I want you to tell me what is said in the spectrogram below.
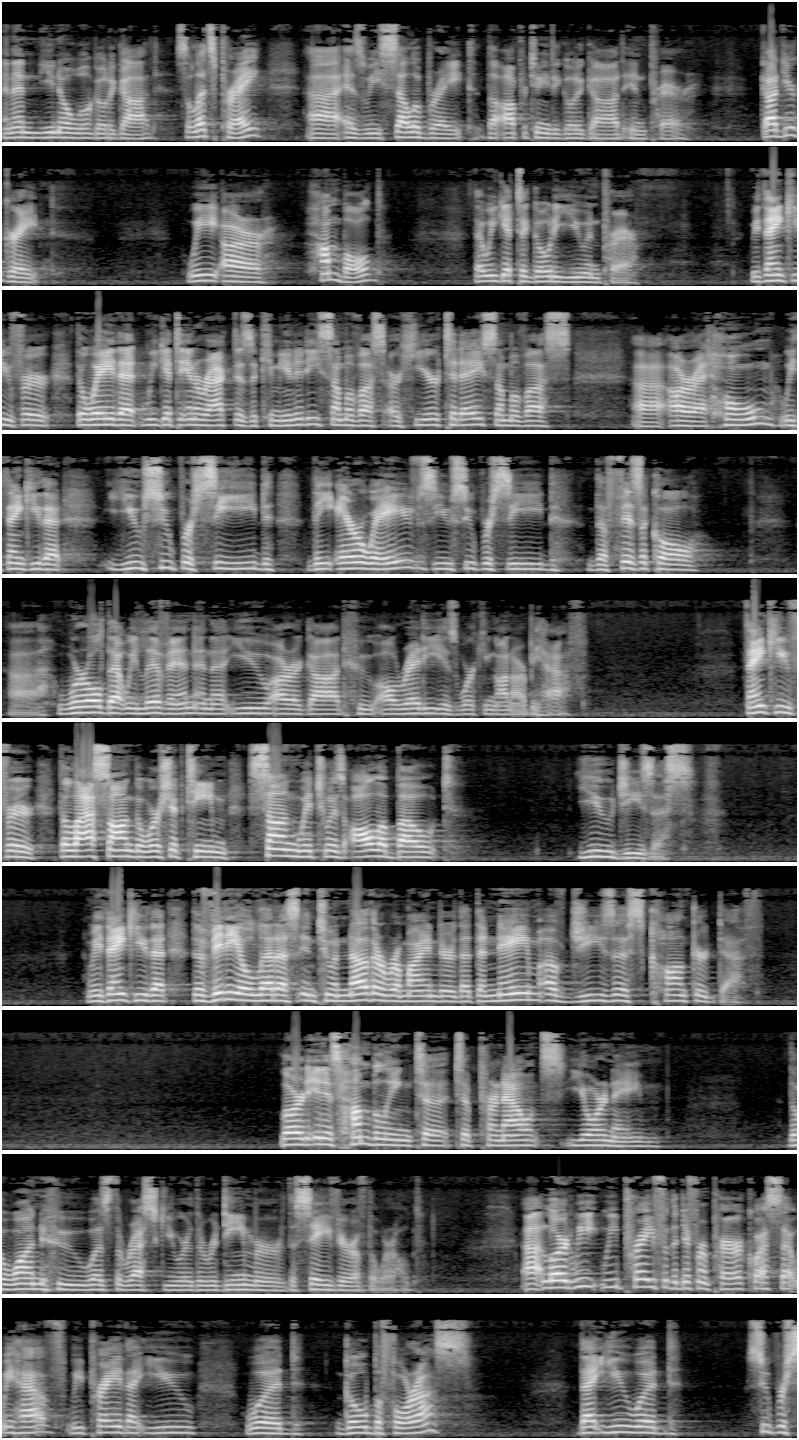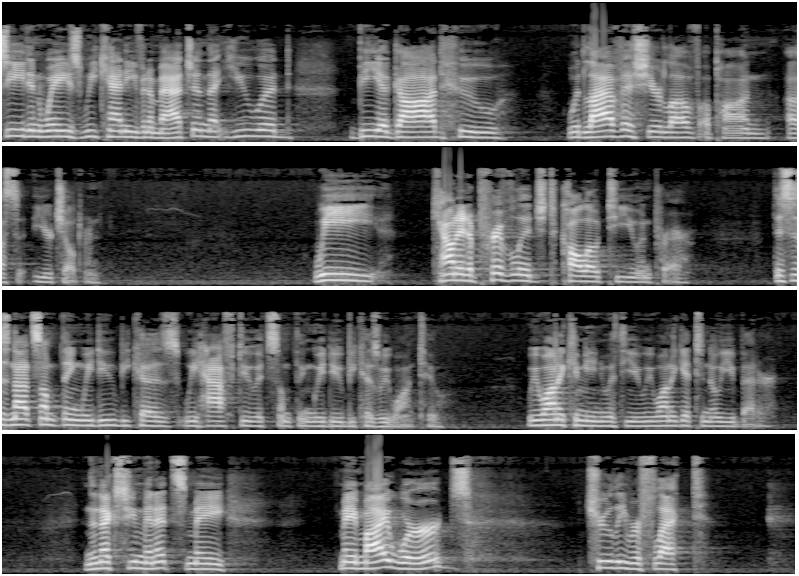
and then you know we'll go to God. So let's pray uh, as we celebrate the opportunity to go to God in prayer. God, you're great. We are humbled that we get to go to you in prayer. We thank you for the way that we get to interact as a community. Some of us are here today. Some of us uh, are at home. We thank you that you supersede the airwaves, you supersede the physical uh, world that we live in, and that you are a God who already is working on our behalf. Thank you for the last song the worship team sung, which was all about you, Jesus. We thank you that the video led us into another reminder that the name of Jesus conquered death. Lord, it is humbling to, to pronounce your name, the one who was the rescuer, the redeemer, the savior of the world. Uh, Lord, we, we pray for the different prayer requests that we have. We pray that you would go before us, that you would supersede in ways we can't even imagine, that you would be a God who would lavish your love upon us, your children. We count it a privilege to call out to you in prayer. This is not something we do because we have to, it's something we do because we want to. We want to commune with you, we want to get to know you better. In the next few minutes, may, may my words truly reflect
